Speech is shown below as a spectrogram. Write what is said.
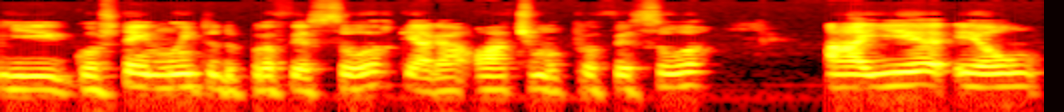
e gostei muito do professor, que era ótimo professor. Aí eu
